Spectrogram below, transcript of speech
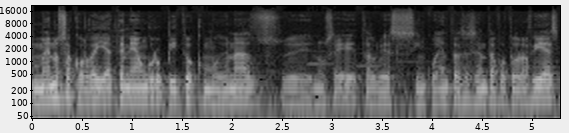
menos acordé ya tenía un grupito como de unas, eh, no sé, tal vez 50, 60 fotografías,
